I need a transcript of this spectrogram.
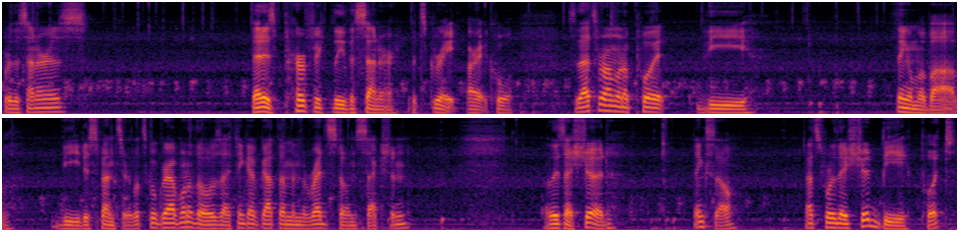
where the center is? That is perfectly the center. That's great. Alright, cool. So that's where I'm going to put the thingamabob, the dispenser. Let's go grab one of those. I think I've got them in the redstone section. At least I should. think so. That's where they should be put.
